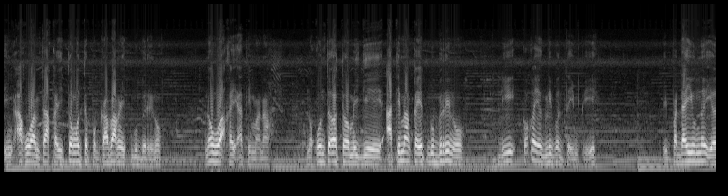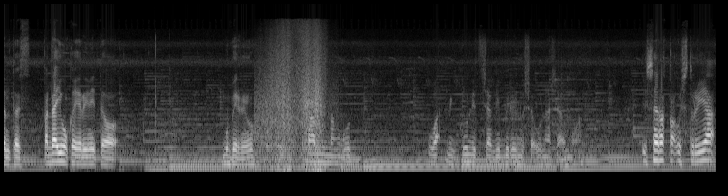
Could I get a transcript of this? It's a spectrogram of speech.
ing akuan ta kay tungod ta pagkabangit gobyerno. Nawa kay ati mana. No kung to mig ati man kayat gobyerno, di ko kaya glibon ta MP. Di padayon na yan, tas padayon kay rin ito gobyerno. kami manggod wa niggunit sa gibirino sa una sa amo. Isa ra ka Austria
